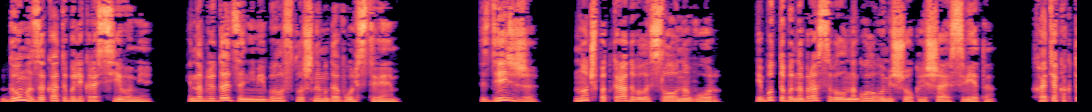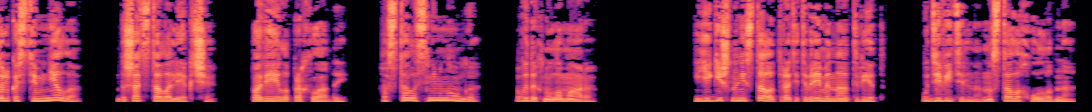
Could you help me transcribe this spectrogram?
Дома закаты были красивыми, и наблюдать за ними было сплошным удовольствием. Здесь же ночь подкрадывалась словно вор, и будто бы набрасывала на голову мешок, лишая света. Хотя как только стемнело, дышать стало легче, повеяло прохладой. «Осталось немного», — выдохнула Мара. Егишна не стала тратить время на ответ. Удивительно, но стало холодно.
